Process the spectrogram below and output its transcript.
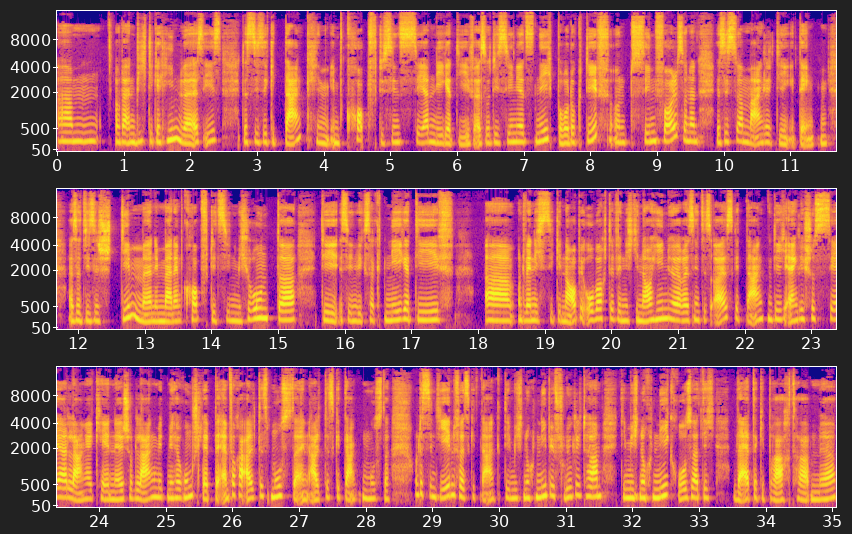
ähm, oder ein wichtiger Hinweis ist, dass diese Gedanken im Kopf, die sind sehr negativ. Also die sind jetzt nicht produktiv und sinnvoll, sondern es ist so ein Mangeldenken. Also diese Stimmen in meinem Kopf, die ziehen mich runter, die sind wie gesagt negativ. Ähm, und wenn ich sie genau beobachte, wenn ich genau hinhöre, sind das alles Gedanken, die ich eigentlich schon sehr lange kenne, schon lange mit mir herumschleppe. Einfach ein altes Muster, ein altes Gedankenmuster. Und das sind jedenfalls Gedanken, die mich noch nie beflügelt haben, die mich noch nie großartig weitergebracht haben. Ja.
